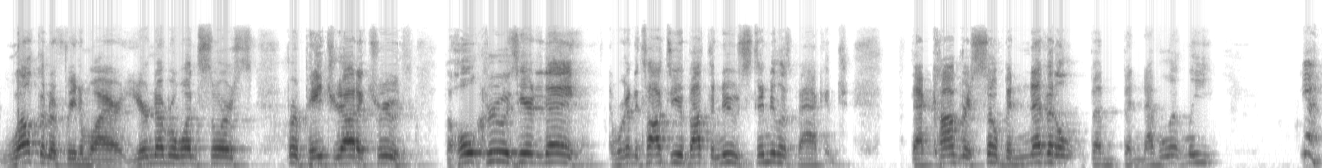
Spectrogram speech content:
welcome to Freedom Wire, your number one source for patriotic truth. The whole crew is here today, and we're going to talk to you about the new stimulus package that Congress so benevolent, benevolently Yeah.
